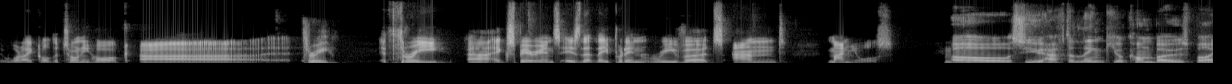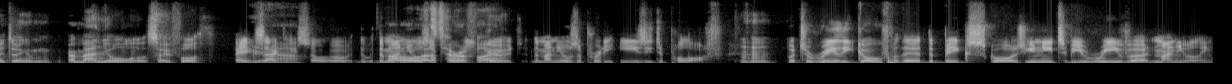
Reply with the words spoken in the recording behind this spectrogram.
what I call the Tony Hawk uh, Three. three uh, experience is that they put in reverts and manuals. Oh, so you have to link your combos by doing a manual or so forth. Exactly. Yeah. So the, the Oh, manuals that's are pretty good. The manuals are pretty easy to pull off. hmm But to really go for the the big scores, you need to be revert manualing,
